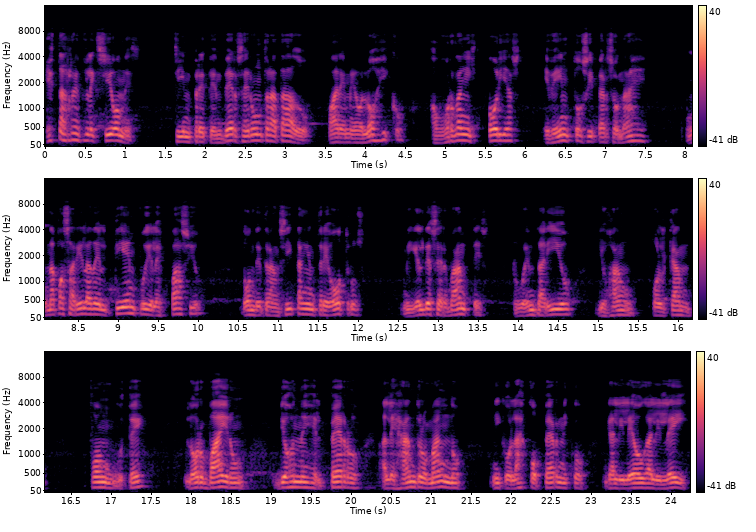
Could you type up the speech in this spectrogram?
Estas reflexiones, sin pretender ser un tratado paremeológico, abordan historias, eventos y personajes en una pasarela del tiempo y del espacio donde transitan entre otros Miguel de Cervantes, Rubén Darío, Johann Volcán von Goethe, Lord Byron, Diógenes el Perro, Alejandro Magno, Nicolás Copérnico, Galileo Galilei,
